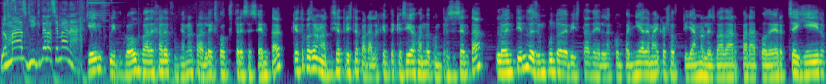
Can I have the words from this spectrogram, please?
Lo más geek de la semana. Games with Gold va a dejar de funcionar para el Xbox 360. Que esto puede ser una noticia triste para la gente que siga jugando con 360. Lo entiendo desde un punto de vista de la compañía de Microsoft que ya no les va a dar para poder seguir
